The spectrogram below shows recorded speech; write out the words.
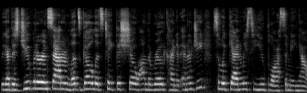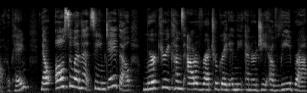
We got this jupiter and saturn let's go let's take this show on the road kind of energy. So again we see you blossoming out okay? Now also on that same day though mercury comes out of retrograde in the energy of libra.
